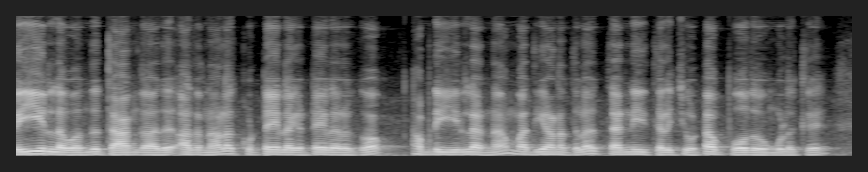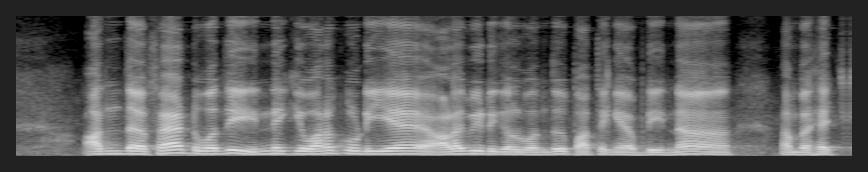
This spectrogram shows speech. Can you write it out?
வெயிலில் வந்து தாங்காது. அதனால் குட்டையில் கிட்டையில் இருக்கும். அப்படி இல்லைன்னா மத்தியானத்தில் தண்ணி தெளித்து விட்டால் போதும் உங்களுக்கு. அந்த ஃபேட் வந்து இன்றைக்கி வரக்கூடிய அளவீடுகள் வந்து பார்த்தீங்க அப்படின்னா நம்ம ஹெச்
